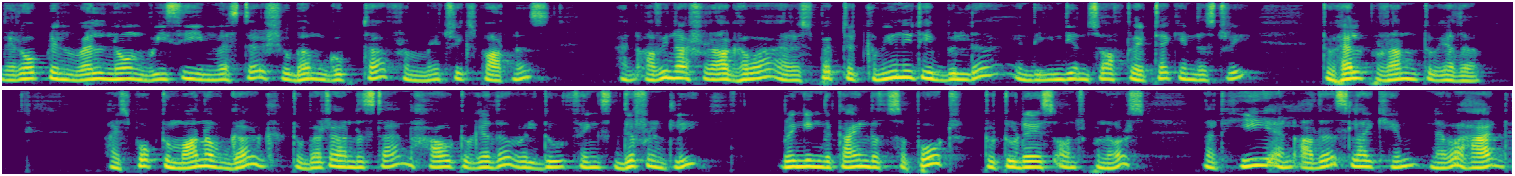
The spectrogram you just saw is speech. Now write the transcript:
They roped in well known VC investor Shubham Gupta from Matrix Partners and Avinash Raghava, a respected community builder in the Indian software tech industry, to help run together. I spoke to Manav Garg to better understand how Together we'll do things differently, bringing the kind of support to today's entrepreneurs that he and others like him never had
